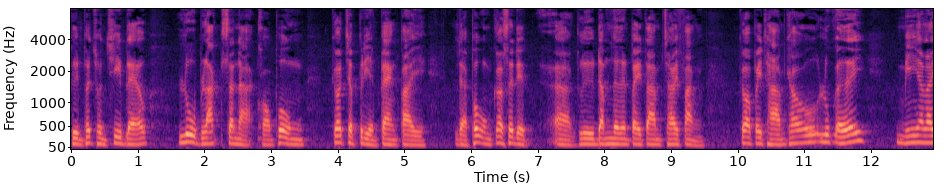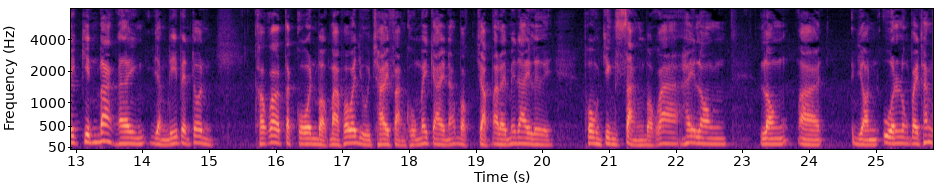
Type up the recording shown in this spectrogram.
คืนพระชนชีพแล้ว รูปลักษณะของพระองค์ ก็จะเปลี่ยนแปลงไปแต่พระองค์ก็เสด็จหรือดำเนินไปตามชายฝั่ง ก็ไปถามเขาลูกเอ๋ยมีอะไรกินบ้างอะไรอย่างนี้เป็นต้น เขาก็ตะโกนบอกมาเพราะว่าอยู่ชายฝั่งคงไม่ไกลนะบอกจับอะไรไม่ได้เลยพระองค์จึงสั่งบอกว่าให้ลองลองอหย่อนอวนลงไปทั้ง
